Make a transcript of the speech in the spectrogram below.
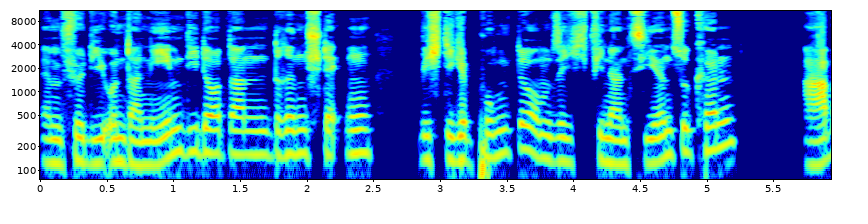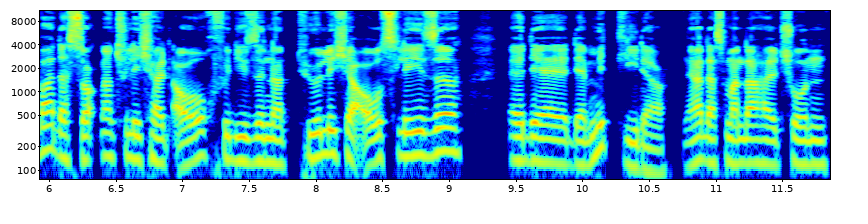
ähm, für die Unternehmen, die dort dann drin stecken, wichtige Punkte, um sich finanzieren zu können. Aber das sorgt natürlich halt auch für diese natürliche Auslese äh, der, der Mitglieder, ja, dass man da halt schon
